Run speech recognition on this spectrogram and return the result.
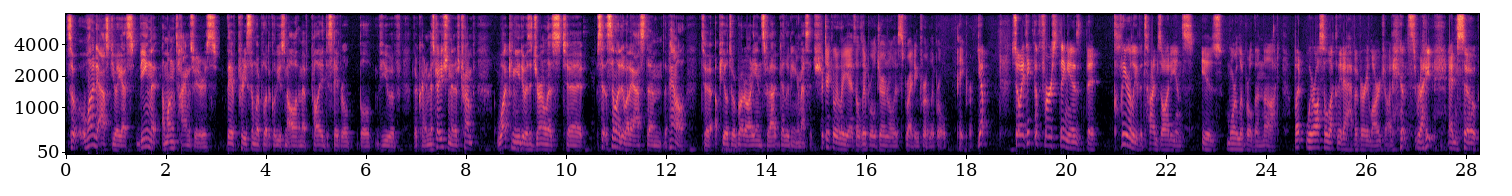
so I wanted to ask you, I guess, being that among Times readers, they have pretty similar political views, and all of them have probably a disfavorable view of the current administration and of Trump. What can you do as a journalist to, similar to what I asked them, the panel, to appeal to a broader audience without diluting your message? Particularly as a liberal journalist writing for a liberal paper. Yep. So I think the first thing is that clearly the Times audience is more liberal than not. But we're also lucky to have a very large audience, right? And so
